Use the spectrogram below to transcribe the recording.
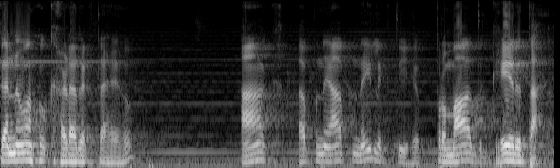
कनवा को खड़ा रखता है हो। आँख अपने आप नहीं लगती है, प्रमाद घेरता है।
